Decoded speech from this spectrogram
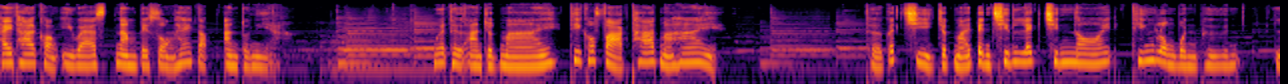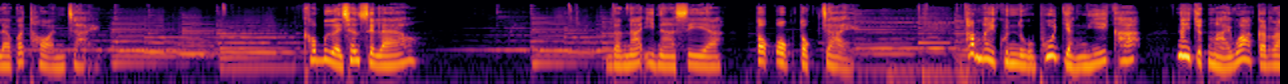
ให้ทาสของอีเวสนำไปส่งให้กับอันโตเนีย เมื่อเธออ่านจดหมายที่เขาฝากทาสมาให้ เธอก็ฉีกจดหมายเป็นชิ้นเล็กชิ้นน้อย ทิ้งลงบนพื้น แล้วก็ถอนใจ เขาเบื่อฉันเสร็จแล้วดอนนาอินาเซีย ตกอกตกใจ ทำไมคุณหนูพูดอย่างนี้คะ ในจดหมายว่ากระไร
